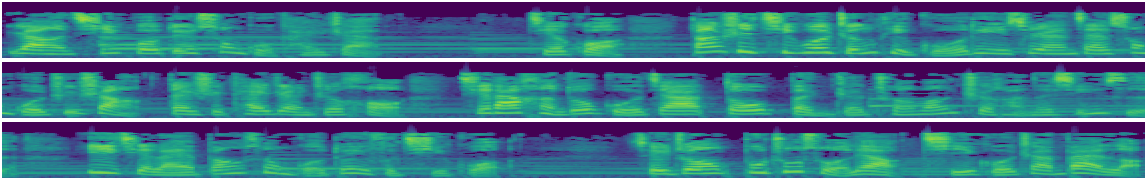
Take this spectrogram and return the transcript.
让齐国对宋国开战。结果，当时齐国整体国力虽然在宋国之上，但是开战之后，其他很多国家都本着唇亡齿寒的心思，一起来帮宋国对付齐国。最终不出所料，齐国战败了。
